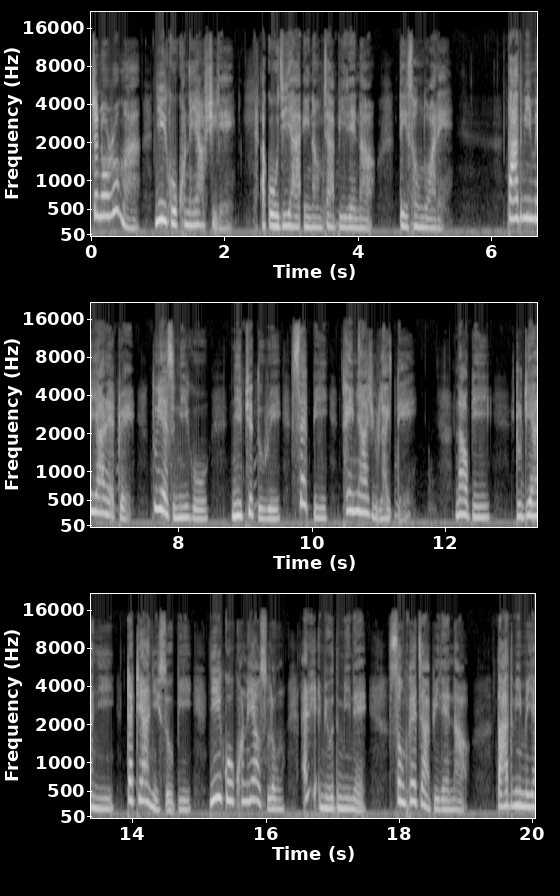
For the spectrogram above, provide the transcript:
ကျွန်တော်တို့မှာညီကို9ယောက်ရှိတယ်။အကိုကြီးဟာအိမ်အောင်ကြပြီးတဲ့နောက်တည်ဆုံးသွားတယ်။သားသမီးမရတဲ့အတွက်သူ့ရဲ့ဇနီးကို ညီဖြစ်သူတွေဆက်ပြီးထိမ်းမြယူလိုက်တယ်။နောက်ပြီးဒုတိယညီတတိယညီဆိုပြီးညီကိုခုနှစ်ယောက်စလုံးအဲ့ဒီအမျိုးသမီးနဲ့စုံဖက်ကြပြီးတဲ့နောက်သားသမီးမရ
